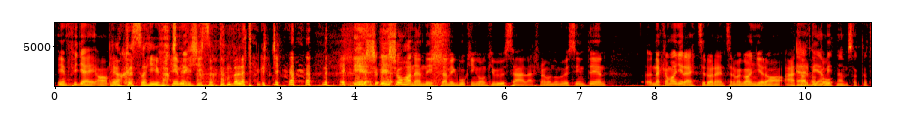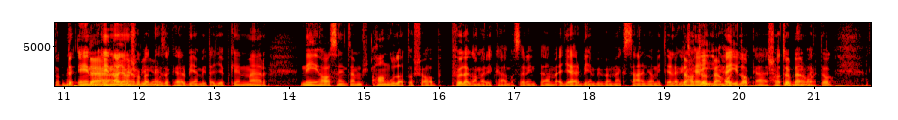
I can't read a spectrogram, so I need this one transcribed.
én figyelj, a, Ja, kösz a hívást, Én én, még- is így szoktam veletek én, s- én soha nem néztem még bookingon kívül szállást, megmondom őszintén. Nekem annyira egyszerű a rendszer, meg annyira átlátható. Airbnb-t nem szoktatok? De- én, de én nagyon Airbnb sokat igen. nézek Airbnb-t egyébként, mert néha szerintem hangulatosabb, főleg Amerikában szerintem egy Airbnb-ben megszállni, ami tényleg De egy ha helyi, többen helyi vagytok. lakás, ha, Ha többen, többen vagytok. Hát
